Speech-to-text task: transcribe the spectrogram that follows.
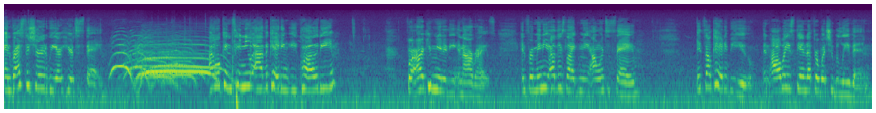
and rest assured we are here to stay. I will continue advocating equality for our community and our rights. And for many others like me, I want to say it's okay to be you and always stand up for what you believe in.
